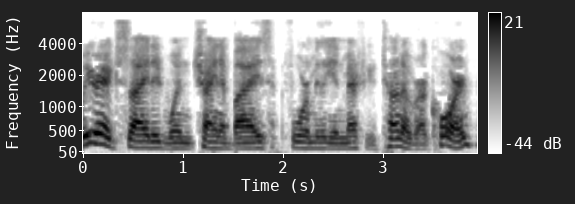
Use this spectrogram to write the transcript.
We are excited when China buys 4 million metric ton of our corn,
